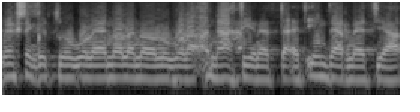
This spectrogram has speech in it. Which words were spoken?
90-luvulla ja 00-luvulla nähtiin, että, että internet ja,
